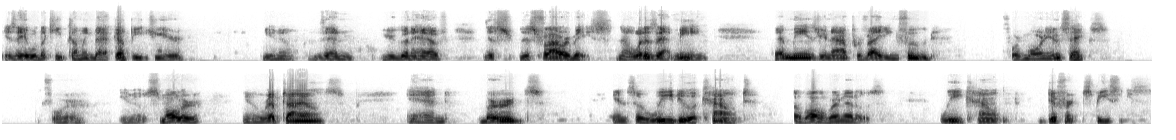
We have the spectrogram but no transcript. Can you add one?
is able to keep coming back up each year, you know, then you're going to have this this flower base. Now, what does that mean? That means you're now providing food for more insects, for you know smaller, you know reptiles, and birds, and so we do a count of all of our meadows. We count different species.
